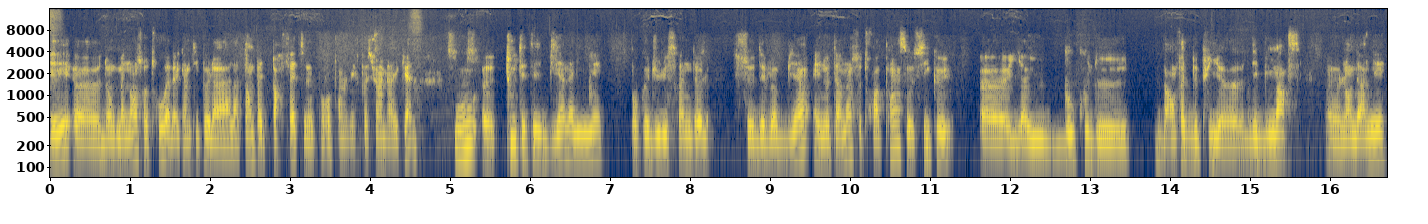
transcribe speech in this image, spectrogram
Et euh, donc maintenant, on se retrouve avec un petit peu la, tempête parfaite, pour reprendre une expression américaine, où tout était bien aligné pour que Julius Randle se développe bien. Et notamment, ce trois points, c'est aussi qu'il il y a eu beaucoup de. Bah, en fait, depuis début mars l'an dernier,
